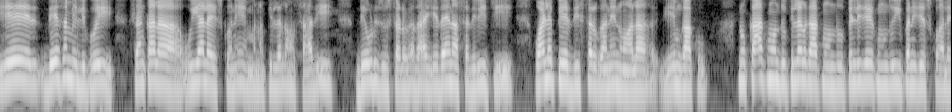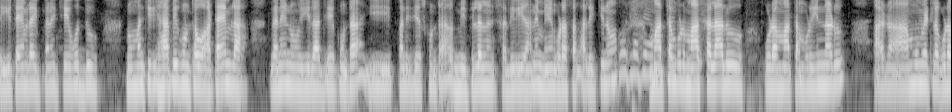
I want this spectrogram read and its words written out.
ఏ దేశం వెళ్ళిపోయి సంకాల ఉయ్యాల వేసుకొని మన పిల్లలం సాది దేవుడు చూస్తాడు కదా ఏదైనా చదివించి వాళ్ళే పేరు తీస్తారు కానీ నువ్వు అలా ఏం కాకు నువ్వు కాకముందు పిల్లలు కాకముందు పెళ్ళి చేయకముందు ఈ పని చేసుకోవాలి. ఈ టైంలో ఈ పని చేయవద్దు. నువ్వు మంచిగా హ్యాపీగా ఉంటావు ఆ టైంలో. కానీ నువ్వు ఇలా చేయకుండా ఈ పని చేసుకుంటా మీ పిల్లల్ని చదివి అని మేము కూడా సలహాలు ఇచ్చినాం. మా తమ్ముడు మా సలహాలు కూడా మా తమ్ముడు విన్నాడు. ఆ మూమెంట్లో కూడా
